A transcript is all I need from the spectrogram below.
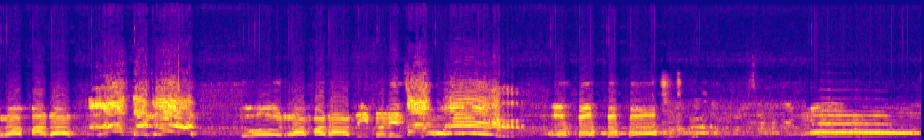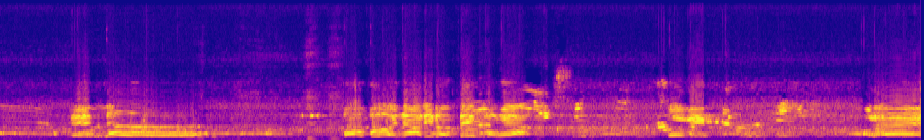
Ramadan Ramadan. đúng rồi Ramadan Indonesia. Hello bỏ vợ nhà đi đón Tết mọi người ạ bởi vì đây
